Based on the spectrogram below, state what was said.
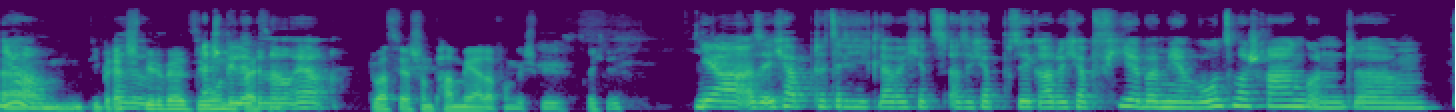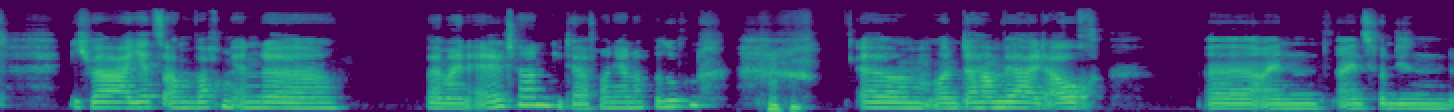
Ja. Ähm, die Brettspielversion. Also Brettspiele, genau, ja. Du hast ja schon ein paar mehr davon gespielt, richtig? Ja, also ich habe tatsächlich, glaube ich, jetzt, also ich habe sehe gerade, ich habe vier bei mir im Wohnzimmerschrank und ähm, ich war jetzt am Wochenende bei meinen Eltern, die darf man ja noch besuchen. ähm, und da haben wir halt auch äh, ein, eins von diesen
